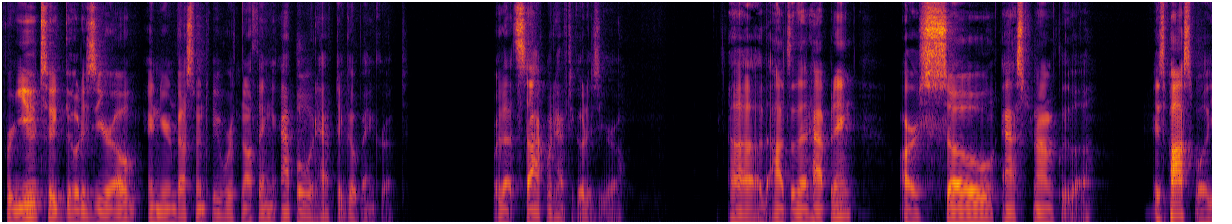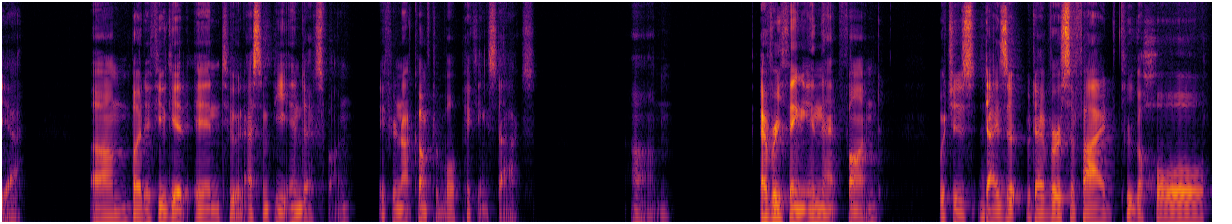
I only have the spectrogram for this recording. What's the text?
for you to go to zero and your investment to be worth nothing, Apple would have to go bankrupt, or that stock would have to go to zero. Uh, the odds of that happening are so astronomically low. It's possible, yeah, um, but if you get into an S and P index fund, if you're not comfortable picking stocks, um, everything in that fund, which is diversified through the whole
